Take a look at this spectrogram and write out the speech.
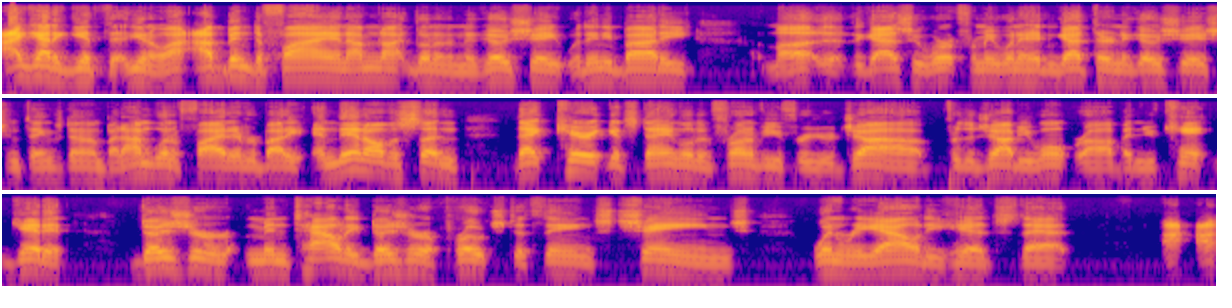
I got to get the you know I, have been defiant. I'm not going to negotiate with anybody. My, the guys who work for me went ahead and got their negotiation things done, but I'm going to fight everybody. And then all of a sudden, that carrot gets dangled in front of you for your job, for the job you won't rob, and you can't get it. Does your mentality, does your approach to things change when reality hits that I, I,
